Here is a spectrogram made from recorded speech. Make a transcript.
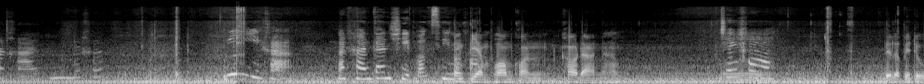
นะคะนี่นะคะ นี่ค่ะหลักฐานการฉีดวัคซีนต้องเตรียมนะคะพร้อมก่อนเข้าด่านนะครับใช่ค่ะเดี๋ยวเราไปดู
